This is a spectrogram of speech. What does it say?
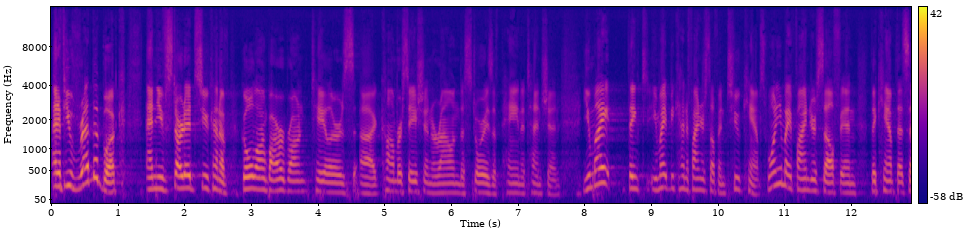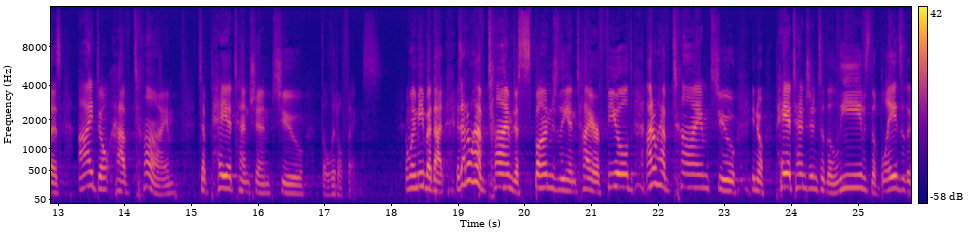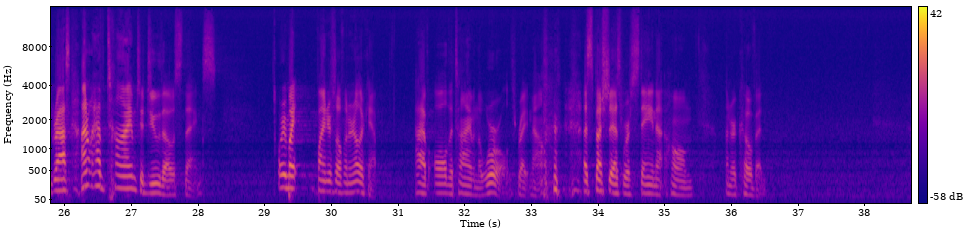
And if you've read the book and you've started to kind of go along Barbara Brown Taylor's uh, conversation around the stories of paying attention, you might think you might be kind of find yourself in two camps. One, you might find yourself in the camp that says, "I don't have time to pay attention to the little things." And what I mean by that is I don't have time to sponge the entire field. I don't have time to, you know, pay attention to the leaves, the blades of the grass. I don't have time to do those things. Or you might find yourself in another camp. I have all the time in the world right now, especially as we're staying at home under COVID.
